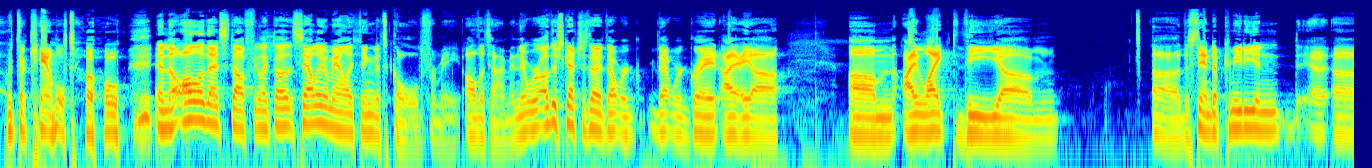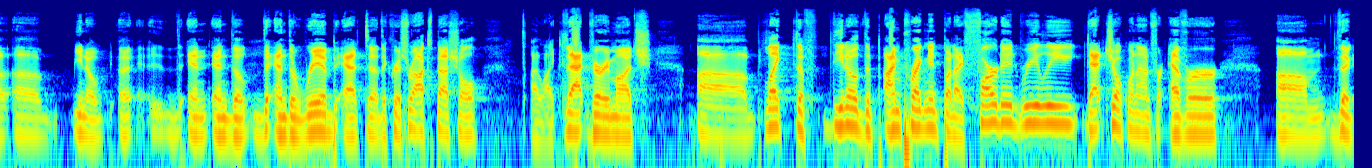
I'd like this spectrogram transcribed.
with the camel toe and the, all of that stuff, like the Sally O'Malley thing, that's gold for me all the time. And there were other sketches that I thought were that were great. I uh, um, I liked the um, uh, the stand up comedian, uh, uh, uh, you know, uh, and and the, the and the rib at the Chris Rock special. I liked that very much. Like the you know the I'm pregnant but I farted. Really, that joke went on forever. Um, the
